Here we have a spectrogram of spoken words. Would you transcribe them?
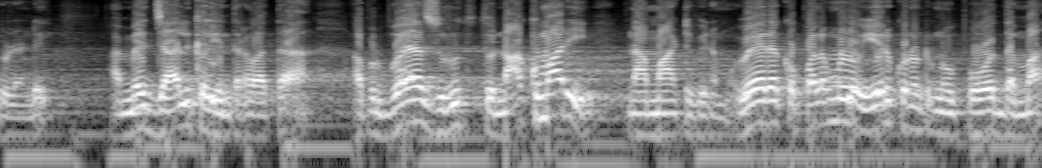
చూడండి. ఆ మీద జాలి కలిగిన తర్వాత అప్పుడు బోయాజ్ రుతుతో నా కుమారి నా మాట వినము. వేరొక పొలంలో ఏరుకొనట్టు నువ్వు పోవద్దమ్మా.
